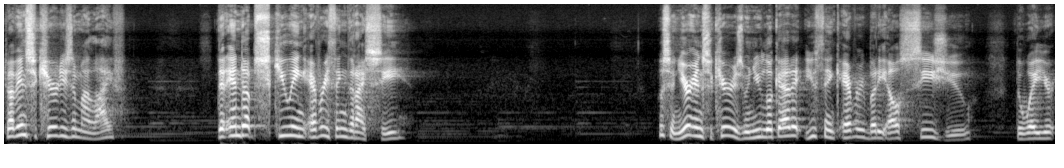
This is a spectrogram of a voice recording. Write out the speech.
Do I have insecurities in my life that end up skewing everything that I see? Listen, your insecurities, when you look at it, you think everybody else sees you the way your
